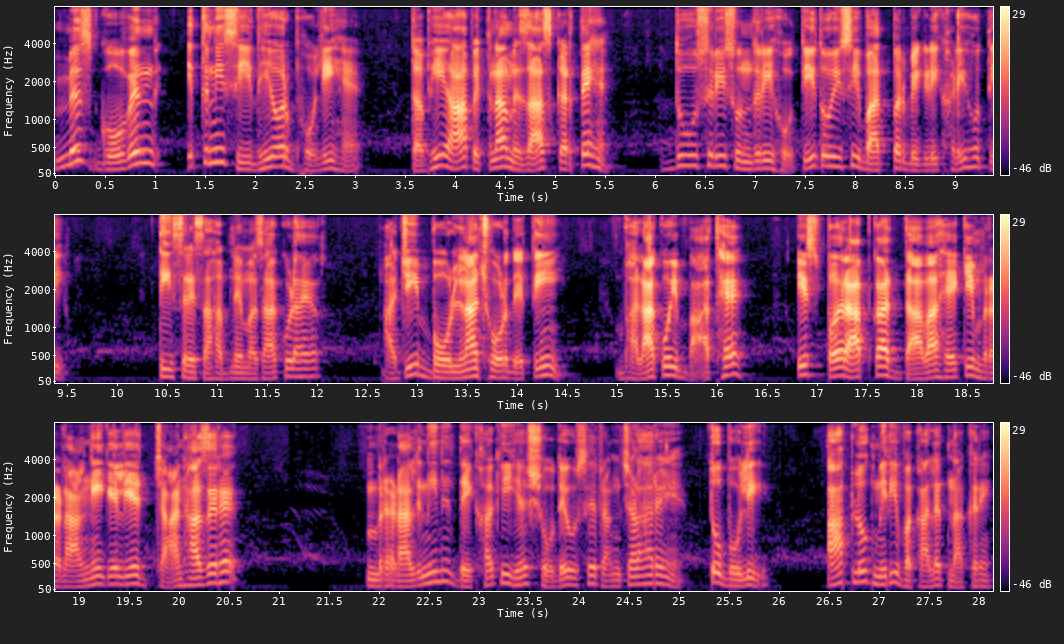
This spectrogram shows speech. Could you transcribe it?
मिस गोविंद इतनी सीधी और भोली हैं, तभी आप इतना मिजाज करते हैं। दूसरी सुंदरी होती तो इसी बात पर बिगड़ी खड़ी होती। तीसरे साहब ने मज़ाक उड़ाया। अजीब बोलना छोड़ देती। भला कोई बात है? इस पर आपका दावा है कि मृणालिनी के लिए जान हाजिर है? मृणालिनी ने देखा कि यह शोदे उसे रंग चढ़ा रहे हैं। तो बोली, आप लोग मेरी वकालत ना करें।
